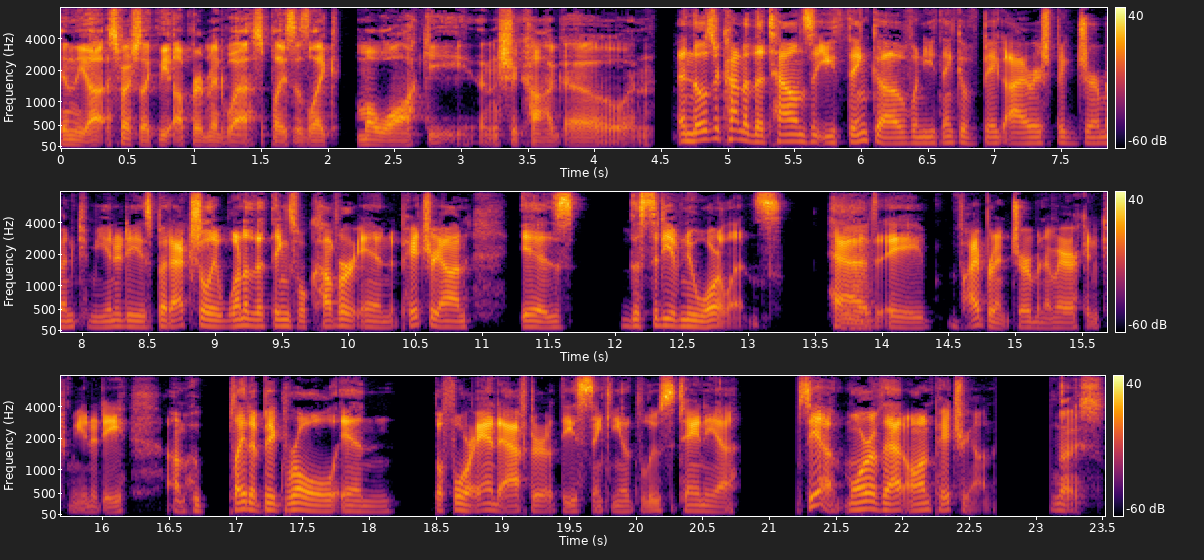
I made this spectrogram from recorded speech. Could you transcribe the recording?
in the uh, especially like the upper midwest places like milwaukee and chicago and and those are kind of the towns that you think of when you think of big irish big german communities but actually one of the things we'll cover in patreon is the city of new orleans had mm. a vibrant german american community um, who played a big role in before and after the sinking of the Lusitania. So yeah, more of that on Patreon. Nice.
